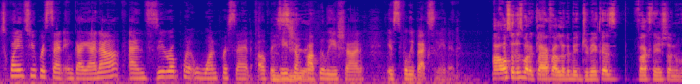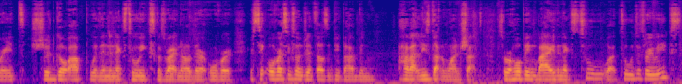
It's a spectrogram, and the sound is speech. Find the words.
22% in Guyana, and 0.1% of the Haitian Zero. population is fully vaccinated. I also just want to clarify a little bit. Jamaica's vaccination rate should go up within the next two weeks because right now they're over over six hundred thousand people have been have at least gotten one shot. So we're hoping by the next two what two to three weeks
